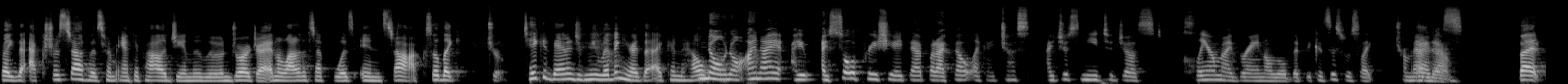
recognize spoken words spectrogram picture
like the extra stuff was from Anthropologie and Lulu and Georgia, and a lot of the stuff was in stock. So like, True. take advantage of me living here that I can help. no, no, and I, I I so appreciate that, but I felt like I just I just need to just clear my brain a little bit because this was like tremendous. but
